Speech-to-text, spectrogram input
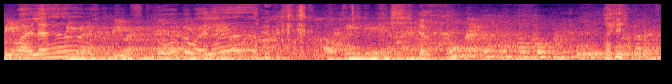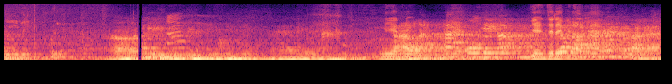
บีบไม่ไหวแล้วบีบไว้บีบไว้โอ้ยไม่ไหวแล้วโอเคเดี๋ยวทุบหน่อยทุบทุบทุบทุบทุบเฮ้ยทุบหน่อยอ๋อบีบบีบบีบบีบบีบเนียนเอาละอะโอเคครับเย็นจะได้ไม่โดนเรียกกำลังงาน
